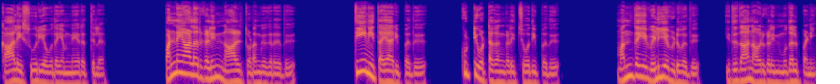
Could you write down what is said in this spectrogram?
காலை சூரிய உதயம் நேரத்துல பண்ணையாளர்களின் நாள் தொடங்குகிறது. தீனி தயாரிப்பது, குட்டி ஒட்டகங்களைச் சோதிப்பது, மந்தையை வெளியே விடுவது. இதுதான் அவர்களின் முதல் பணி.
